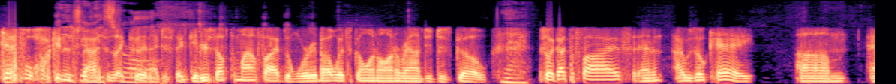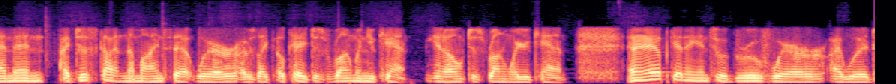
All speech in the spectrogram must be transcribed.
kept walking as fast as I could. I just said, give yourself to mile five. Don't worry about what's going on around you. Just go. Yeah. So I got to five, and I was okay. Um, and then I just got in the mindset where I was like, okay, just run when you can, you know, just run where you can. And I ended up getting into a groove where I would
